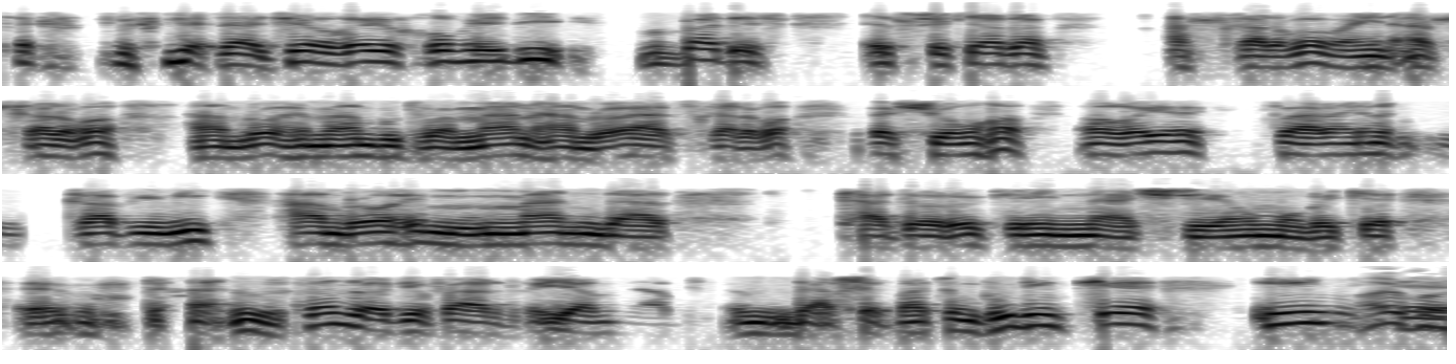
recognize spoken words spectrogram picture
درجه آقای خمینی. بعدش اسمش کردم اسخرها و این اسخرها همراه من بود و من همراه اسخرها و شما آقای فرنگ قبیمی همراه من در تدارک این نشریه اون موقع که هنوز رادیو فردایی هم در خدمتون بودیم که این آقای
